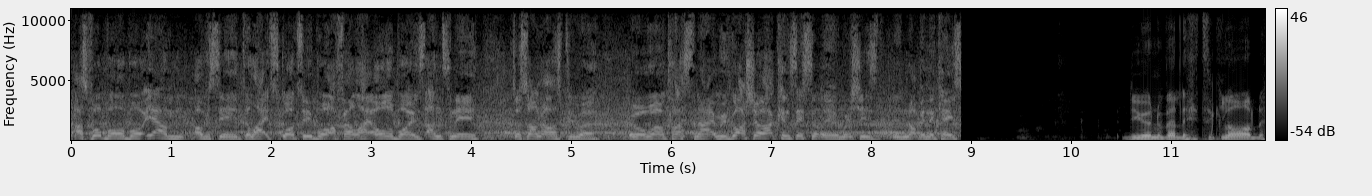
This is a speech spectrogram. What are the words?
that's football. But yeah, I'm obviously delighted to score two. But I felt like all the boys, Anthony, Dos Santos, who were, who were world class tonight. And we've got to show that consistently, which is, has not been the case. Det är ju en väldigt glad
